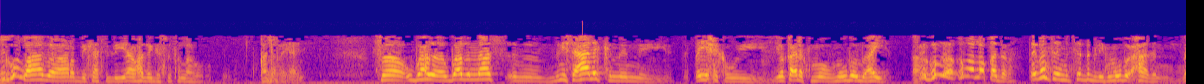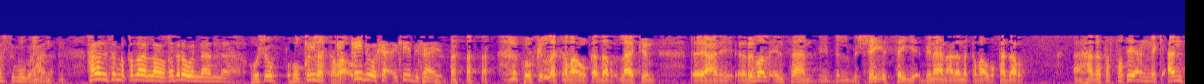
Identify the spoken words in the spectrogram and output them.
يقول والله هذا ربي كاتب لي إياه وهذا قسمة الله قدره يعني. فوبعض وبعض الناس من يسعى لك إن يطيحك أو يوقع لك في موضوع معين. آه. يقول له قضاء الله وقدره طيب أنت متسبب لي في الموضوع هذا نفس الموضوع هذا. هل هذا يسمى قضاء الله وقدره ولا ان هو شوف هو كله قضاء. كيد كيد كايد هو كله قضاء وقدر لكن يعني رضا الإنسان بالشيء السيء بناء على أنه قضاء وقدر آه، هذا تستطيع أنك أنت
